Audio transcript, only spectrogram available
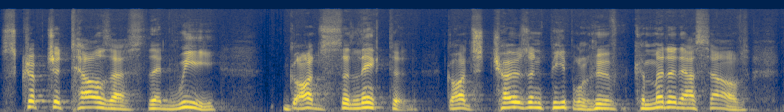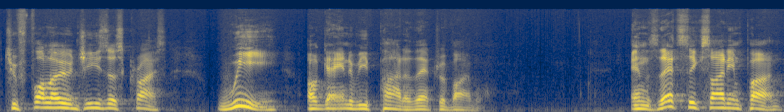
Scripture tells us that we, God's selected, God's chosen people who've committed ourselves to follow Jesus Christ, we are going to be part of that revival. And that's the exciting part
